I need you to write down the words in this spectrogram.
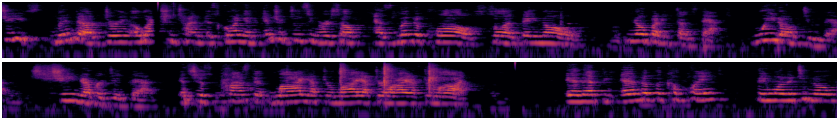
geez, Linda during election time is going and introducing herself as Linda Qualls so that they know. Nobody does that. We don't do that. She never did that. It's just constant lie after lie after lie after lie. And at the end of the complaint, they wanted to know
